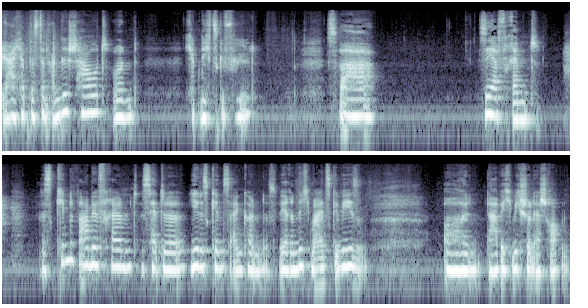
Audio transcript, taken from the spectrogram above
ja, ich habe das dann angeschaut und ich habe nichts gefühlt. Es war sehr fremd. Das Kind war mir fremd. Es hätte jedes Kind sein können. Das wäre nicht meins gewesen. Und da habe ich mich schon erschrocken.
